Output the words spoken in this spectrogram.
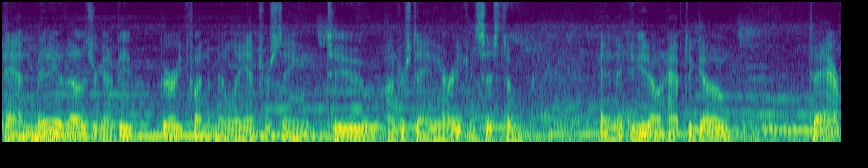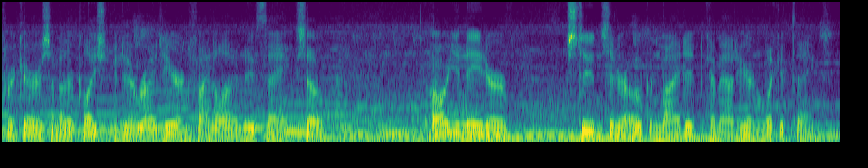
And many of those are going to be very fundamentally interesting to understanding our ecosystem. And you don't have to go to Africa or some other place. You can do it right here and find a lot of new things. So all you need are students that are open-minded and come out here and look at things.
